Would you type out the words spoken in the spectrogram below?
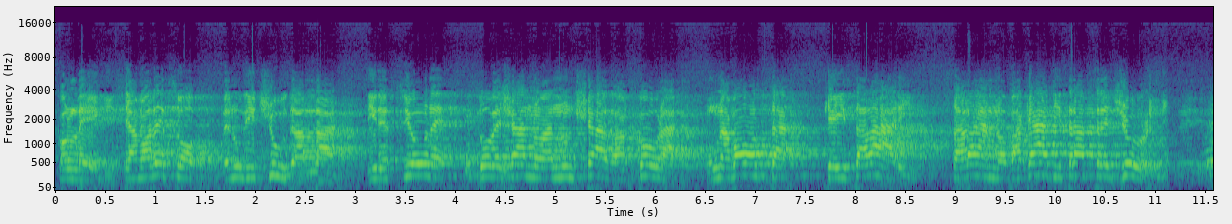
colleghi, siamo adesso venuti giù dalla direzione dove ci hanno annunciato ancora una volta che i salari saranno pagati tra tre giorni. Un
